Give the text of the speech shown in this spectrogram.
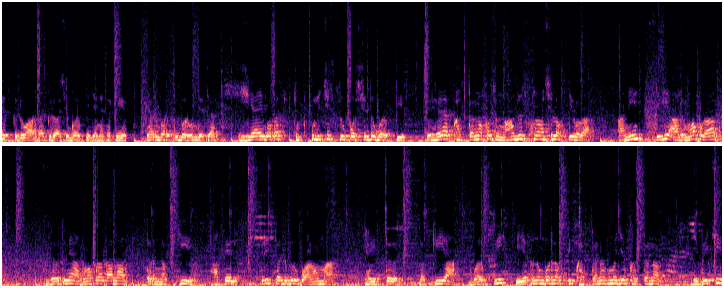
एक किलो अर्धा किलो अशी बर्फी देण्यासाठी ह्यात बर्फी भरून देतात. हे आहे बघा चुटकुलीची सुप्रसिद्ध बर्फी. हे खतरनाकच नाजूस खुळा अशी लागते बघा. आणि ती आदमापुरात जर तुम्ही आदमापुरात आलात तर नक्की हॉटेल श्री सद्गुरू बाळोमा इथं नक्की या. बर्फी एक नंबर लागते. खतरनाक म्हणजे खतरनाक. जिभेची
